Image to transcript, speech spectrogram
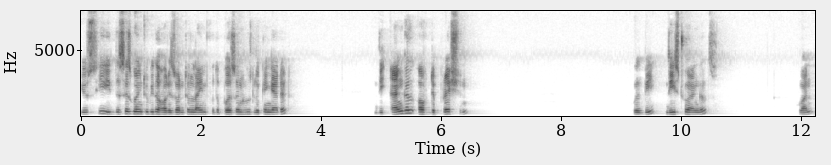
you see this is going to be the horizontal line for the person who's looking at it. The angle of depression will be these two angles one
